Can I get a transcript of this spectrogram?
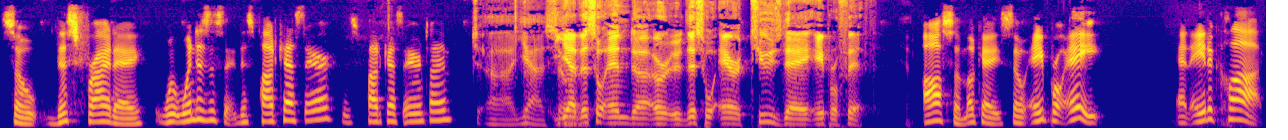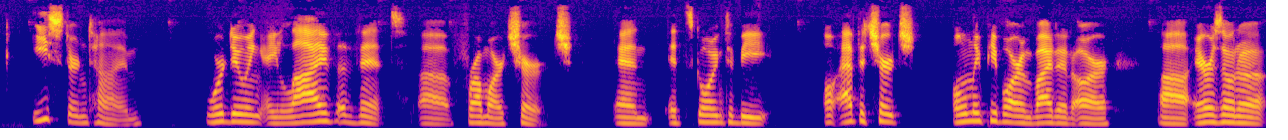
so this Friday, when, when does this this podcast air? This podcast air in time? Uh, yeah. So yeah, this will end, uh, or this will air Tuesday, April 5th. Awesome. Okay, so April 8th at 8 o'clock Eastern Time, we're doing a live event uh, from our church. And it's going to be oh, at the church, only people are invited are uh, Arizona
